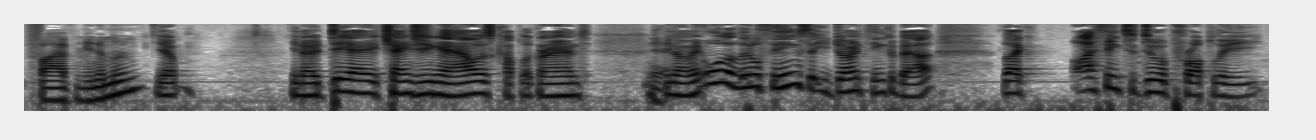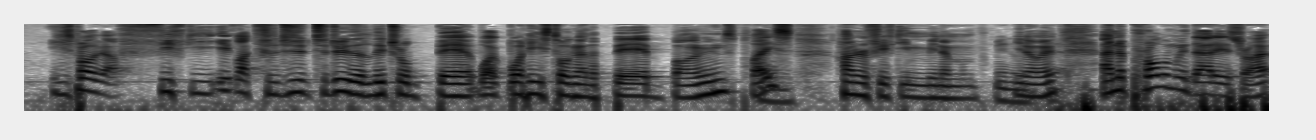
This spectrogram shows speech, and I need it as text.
five minimum. Yep. You know, DA changing hours, couple of grand. Yeah. You know, what I mean, all the little things that you don't think about. Like I think to do it properly, he's probably about fifty. If, like for, to, to do the literal bare, like what he's talking about, the bare bones place, hundred fifty minimum. Mm. Minimum, You know what I mean? yeah. And the problem with that is right.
